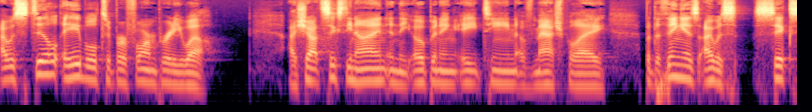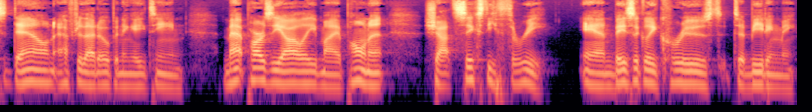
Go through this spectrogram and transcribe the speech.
I was still able to perform pretty well. I shot 69 in the opening 18 of match play, but the thing is, I was six down after that opening 18. Matt Parziale, my opponent, shot 63 and basically cruised to beating me.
